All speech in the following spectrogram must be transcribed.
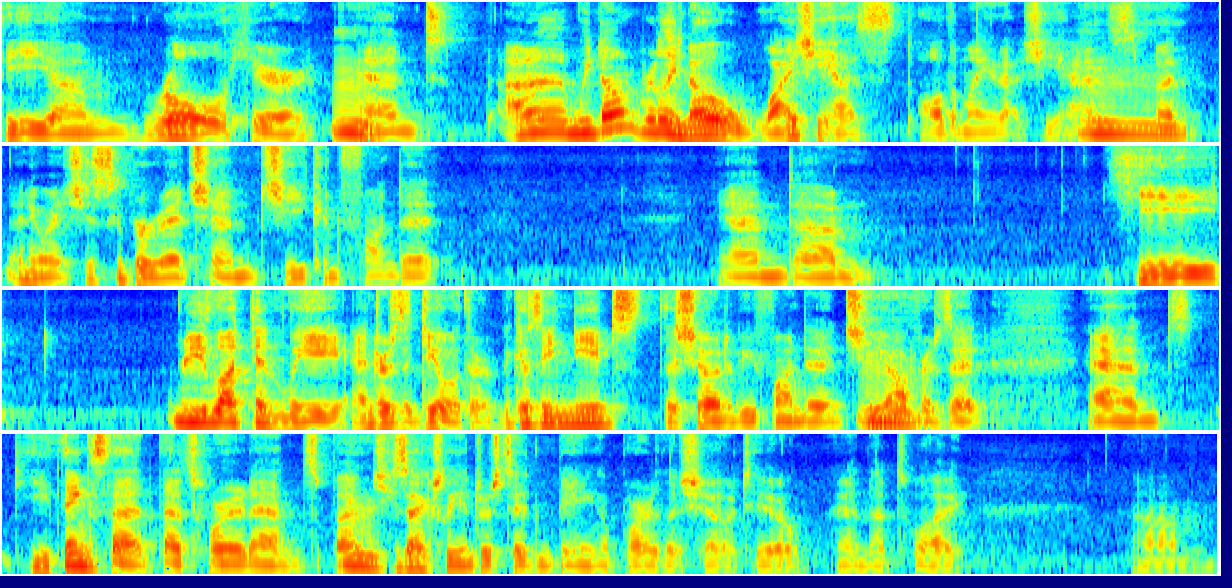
the um, role here, and uh, we don't really know why she has all the money that she has. But anyway, she's super rich and she can fund it. And um, he reluctantly enters a deal with her because he needs the show to be funded. She offers it, and he thinks that that's where it ends. But she's actually interested in being a part of the show too, and that's why um,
